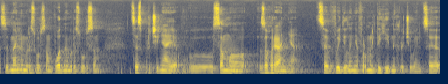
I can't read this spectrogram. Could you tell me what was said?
земельним ресурсам, водним ресурсам. Це спричиняє е, самозагоряння, це виділення формальдегідних речовин, це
